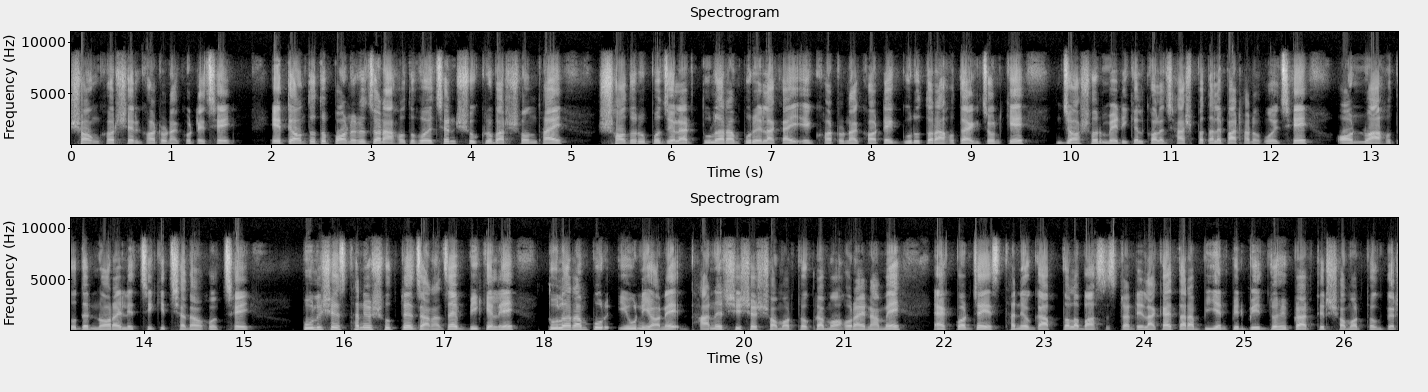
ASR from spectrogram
সংঘর্ষের ঘটনা ঘটেছে। এতে অন্তত পনেরো জন আহত হয়েছেন শুক্রবার সন্ধ্যায় সদর উপজেলার তুলারামপুর এলাকায় এ ঘটনা ঘটে। গুরুতর আহত একজনকে যশোর মেডিকেল কলেজ হাসপাতালে পাঠানো হয়েছে। অন্য আহতদের নড়াইলে চিকিৎসা দেওয়া হচ্ছে। পুলিশের স্থানীয় সূত্রে জানা যায়, বিকেলে তুলারামপুর ইউনিয়নে ধানের শীষের সমর্থকরা মহড়ায় নামে এক পর্যায়ে স্থানীয় গাবতলা বাস স্ট্যান্ড এলাকায় তারা বিএনপির বিদ্রোহী প্রার্থীর সমর্থকদের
